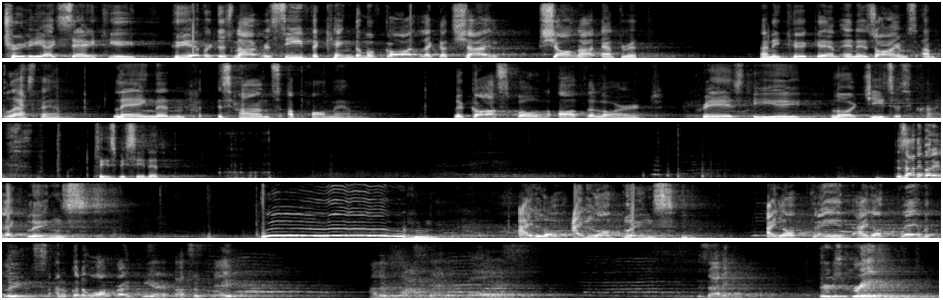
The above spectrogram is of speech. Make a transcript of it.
Truly I say to you, whoever does not receive the kingdom of God like a child shall not enter it. And he took them in his arms and blessed them, laying them, his hands upon them. The gospel of the Lord. Praise to you, Lord Jesus Christ. Please be seated. Does anybody like balloons? Woo! I love I love balloons. I love playing I love playing with balloons. And I'm gonna walk around here if that's okay. And there's lots of different colours. Does that there's green.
